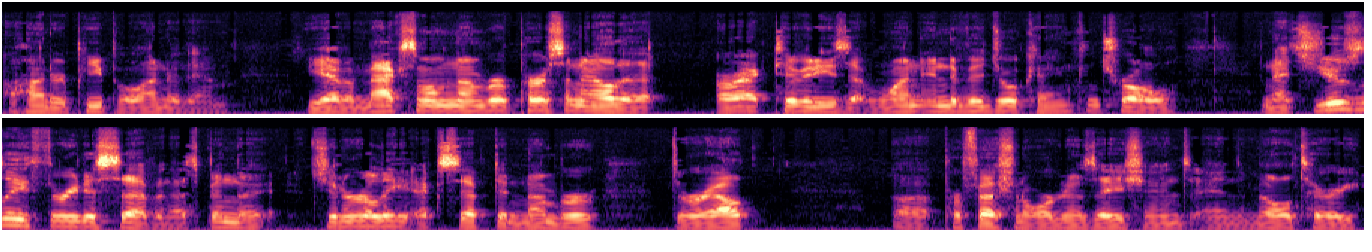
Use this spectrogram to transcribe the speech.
100 people under them. You have a maximum number of personnel that are activities that one individual can control, and that's usually three to seven. That's been the generally accepted number throughout uh, professional organizations and the military.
